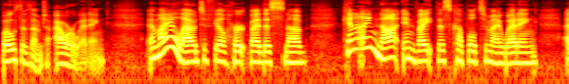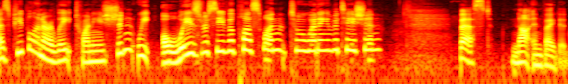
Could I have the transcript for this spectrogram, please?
both of them to our wedding. Am I allowed to feel hurt by this snub? Can I not invite this couple to my wedding? As people in our late 20s, shouldn't we always receive a plus one to a wedding invitation? Best, not invited.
